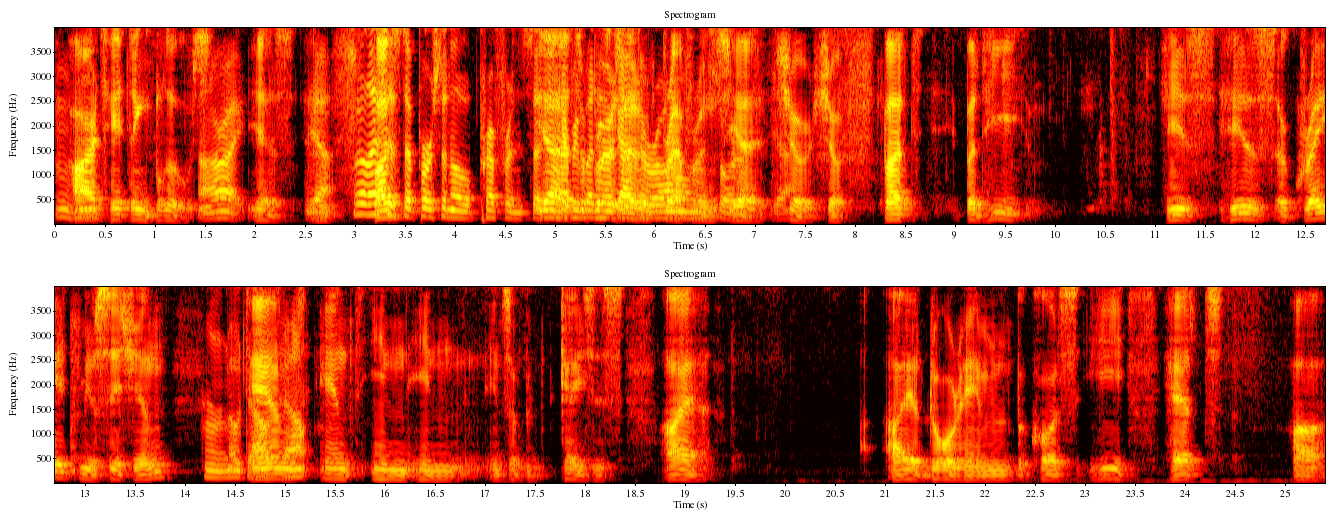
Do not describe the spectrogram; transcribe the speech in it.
mm-hmm. hard hitting blues. All right. Yes. Yeah. and- Well, that's but- just a personal preference. I yeah, it's a everybody's got personal their own preference. sort yeah, of, sure, sure. But but he he's he's a great musician, Mm, no doubt. and yeah. and in in in some cases, I I adore him because he had uh,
